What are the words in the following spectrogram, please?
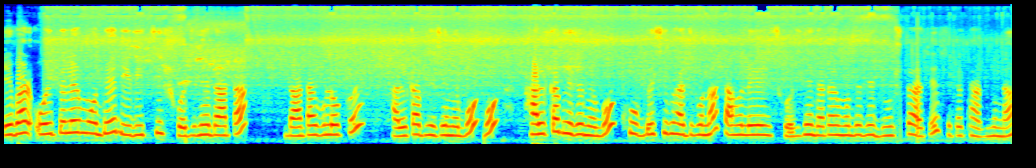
এবার ওই তেলের মধ্যে দিয়ে দিচ্ছি সজনে ডাঁটা। ডাঁটাগুলোকে হালকা ভেজে নেব। হালকা ভেজে নেব, খুব বেশি ভাজবো না, তাহলে এই সজনে ডাঁটার মধ্যে যে জুসটা আছে সেটা থাকবে না।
